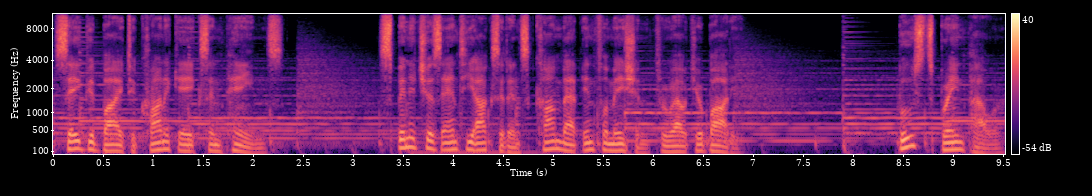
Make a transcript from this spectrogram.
say goodbye to chronic aches and pains. Spinach's antioxidants combat inflammation throughout your body. Boosts brain power,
